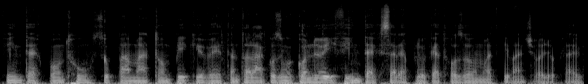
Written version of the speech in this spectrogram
fintech.hu, Szupán Márton Pik, jövő héten találkozunk, akkor női fintech szereplőket hozol, majd kíváncsi vagyok rájuk.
